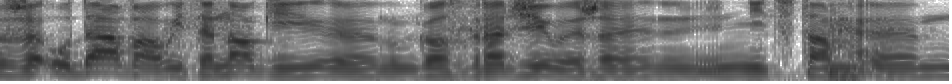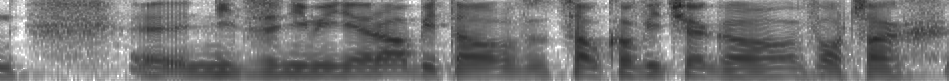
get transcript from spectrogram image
że udawał i te nogi e, go zdradziły, że nic tam, e, nic z nimi nie robi, to całkowicie go w oczach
